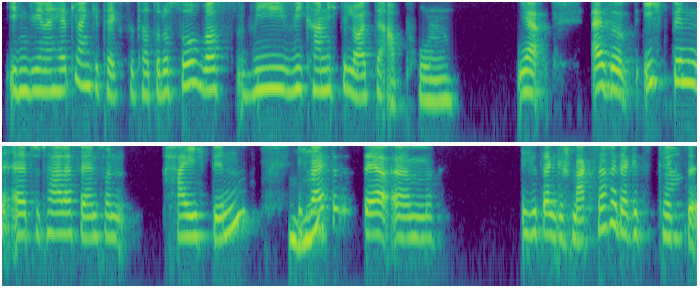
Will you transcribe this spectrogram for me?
irgendwie eine Headline getextet hat oder so, was, wie, wie kann ich die Leute abholen? Ja, also ich bin äh, totaler Fan von Hi, ich bin. Mhm. Ich weiß, das ist sehr, ähm, ich würde sagen, Geschmackssache. Da gibt es Texte, ja.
